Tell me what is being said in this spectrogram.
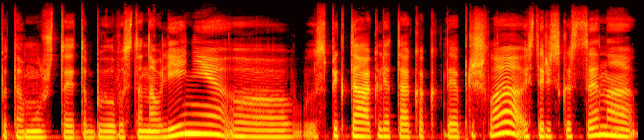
потому что это было восстановление э, спектакля, так как когда я пришла, историческая сцена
